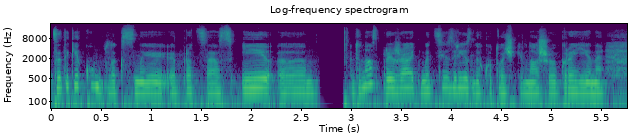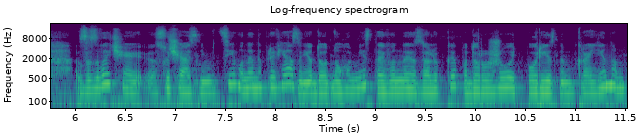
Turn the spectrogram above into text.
Це такий комплексний процес. І до нас приїжджають митці з різних куточків нашої країни. Зазвичай сучасні митці вони не прив'язані до одного міста, і вони залюбки подорожують по різним країнам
